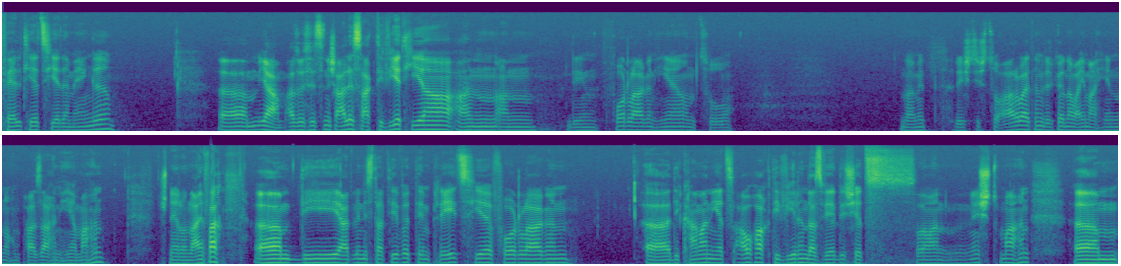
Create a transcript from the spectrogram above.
fällt jetzt jede Menge. Ähm, ja, also es ist nicht alles aktiviert hier an, an den Vorlagen hier, um zu damit richtig zu arbeiten. Wir können aber immerhin noch ein paar Sachen hier machen schnell und einfach. Ähm, die administrative Templates hier, Vorlagen, äh, die kann man jetzt auch aktivieren. Das werde ich jetzt nicht machen. Ähm,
